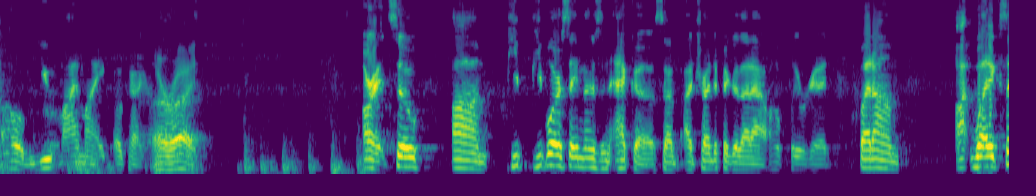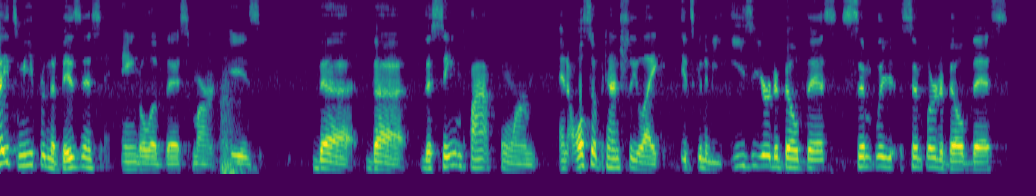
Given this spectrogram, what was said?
oh, mute my mic. Okay. All right. All right. So um, pe- people are saying there's an echo, so I, I tried to figure that out. Hopefully, we're good. But um, I, what excites me from the business angle of this, Mark, is the the the same platform and also potentially like it's going to be easier to build this, simpler simpler to build this,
